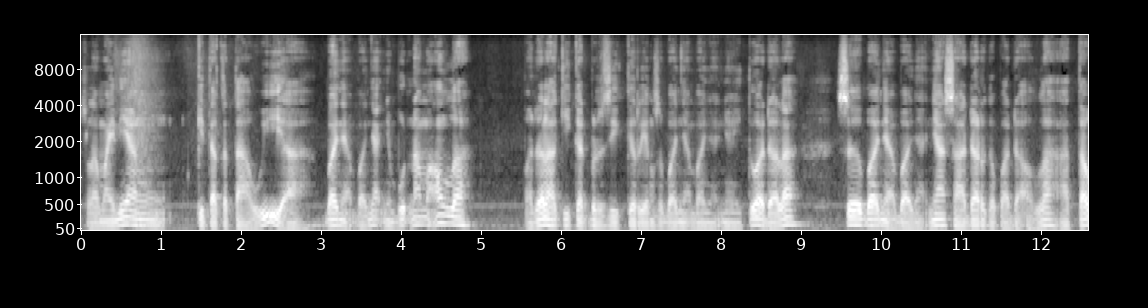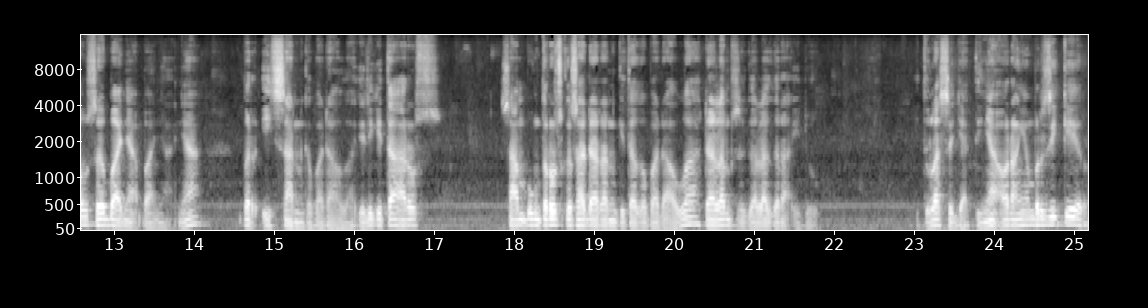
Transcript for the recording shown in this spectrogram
Selama ini yang kita ketahui ya banyak-banyak nyebut nama Allah. Padahal hakikat berzikir yang sebanyak-banyaknya itu adalah sebanyak-banyaknya sadar kepada Allah atau sebanyak-banyaknya berisan kepada Allah. Jadi kita harus sambung terus kesadaran kita kepada Allah dalam segala gerak hidup. Itulah sejatinya orang yang berzikir.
